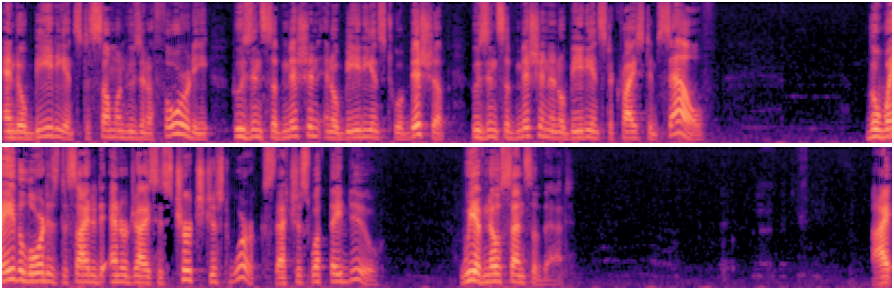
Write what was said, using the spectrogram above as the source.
and obedience to someone who's in authority, who's in submission and obedience to a bishop, who's in submission and obedience to Christ himself, the way the Lord has decided to energize his church just works. That's just what they do. We have no sense of that. I,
